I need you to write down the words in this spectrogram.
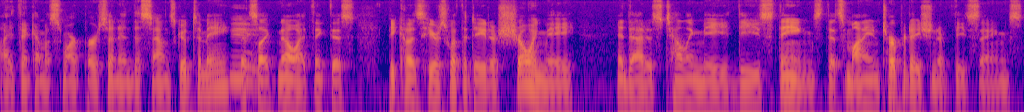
I think I'm a smart person and this sounds good to me. Hmm. It's like, no, I think this because here's what the data is showing me, and that is telling me these things. That's my interpretation of these things.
